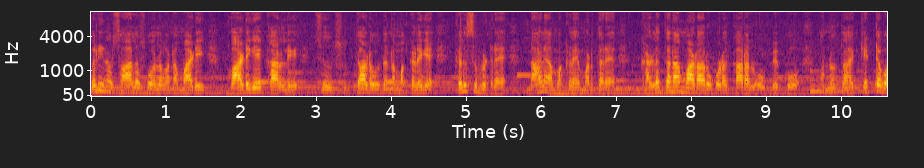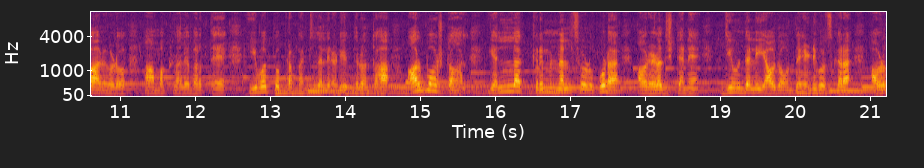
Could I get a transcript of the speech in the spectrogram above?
ಬರೀ ನಾವು ಸಾಲ ಸೋಲವನ್ನು ಮಾಡಿ ಬಾಡಿಗೆ ಕಾರಲ್ಲಿ ಸು, ಸುತ್ತಾಡುವುದನ್ನು ಮಕ್ಕಳಿಗೆ ಕಲಿಸ್ಬಿಟ್ರೆ ನಾಳೆ ಆ ಮಕ್ಕಳು ಮಾಡ್ತಾರೆ? ಕಳ್ಳತನ ಮಾಡೋರು ಕೂಡ ಕಾರಲ್ಲಿ ಹೋಗಬೇಕು ಅನ್ನೋಂತಹ ಕೆಟ್ಟ ಭಾವನೆಗಳು ಆ ಮಕ್ಕಳಲ್ಲೇ ಬರುತ್ತೆ. ಇವತ್ತು ಪ್ರಪಂಚದಲ್ಲಿ ನಡೆಯುತ್ತಿರುವಂತಹ ಆಲ್ಮೋಸ್ಟ್ ಆಲ್ ಎಲ್ಲ ಕ್ರಿಮಿನಲ್ಸ್ಗಳು ಕೂಡ ಅವ್ರು ಹೇಳೋದಿಷ್ಟೇ ಜೀವನದಲ್ಲಿ ಯಾವುದೋ ಒಂದು ಹೆಣ್ಣಿಗೋಸ್ಕರ ಅವಳು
